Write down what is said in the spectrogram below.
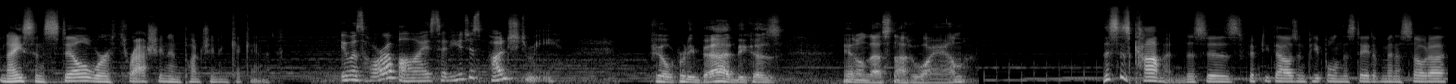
nice and still, we're thrashing and punching and kicking. It was horrible. I said, You just punched me. I Feel pretty bad because, you know, that's not who I am. This is common. This is 50,000 people in the state of Minnesota.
